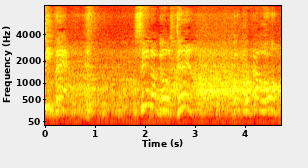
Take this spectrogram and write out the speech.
see that. Cena goes down, but for how long?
